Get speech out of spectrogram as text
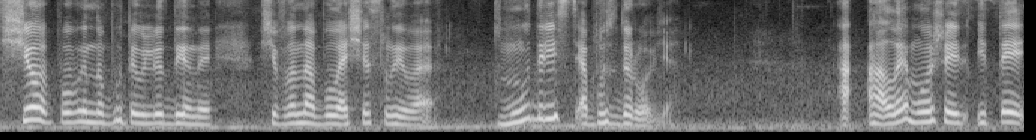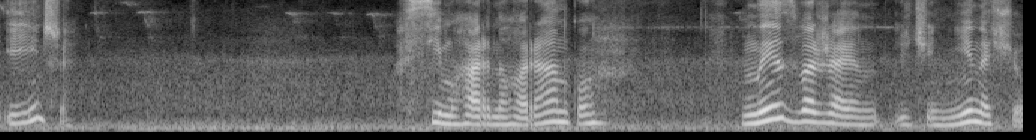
Що повинно бути у людини, щоб вона була щаслива? Мудрість або здоров'я. Але може і те, і інше. Всім гарного ранку не зважаючи ні на що,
